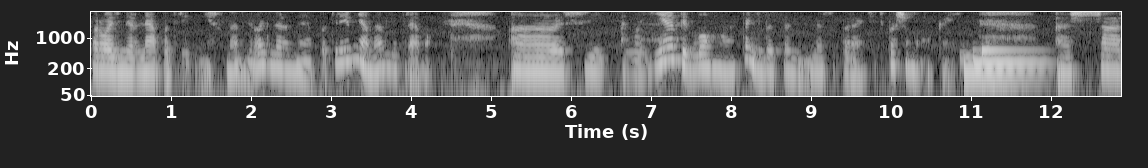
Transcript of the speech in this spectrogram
розмір не потрібні. Меблі розмір не потрібні, а меблі треба. Е, Світло є, підлога, та ніби це не суперечить. Пишемо ОК. Е, Шар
